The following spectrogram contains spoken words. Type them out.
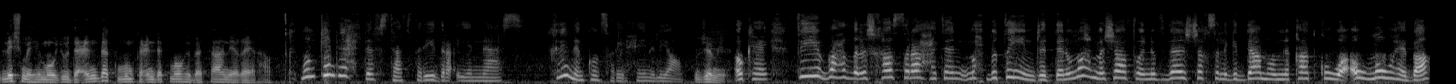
ليش ما هي موجودة عندك؟ ممكن عندك موهبة ثانية غيرها. ممكن نحذف أستاذ فريد رأي الناس خلينا نكون صريحين اليوم. جميل. أوكي؟ في بعض الأشخاص صراحة محبطين جدا ومهما شافوا انه في ذا الشخص اللي قدامهم نقاط قوة أو موهبة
